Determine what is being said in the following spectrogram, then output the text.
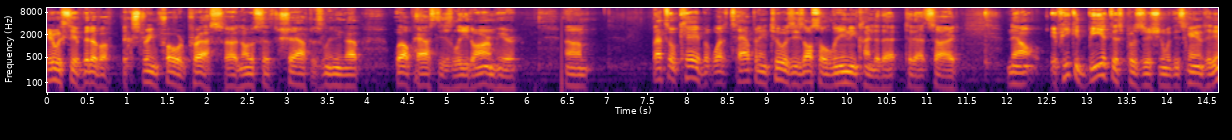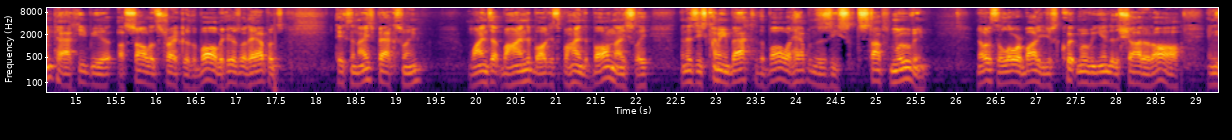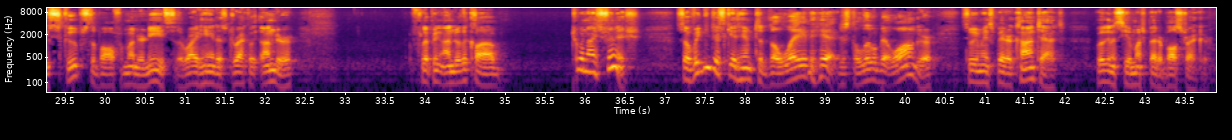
Here we see a bit of an extreme forward press. Uh, notice that the shaft is leaning up well past his lead arm here. Um, that's okay, but what's happening too is he's also leaning kind of that to that side. Now, if he could be at this position with his hands at impact, he'd be a, a solid striker of the ball. But here's what happens: takes a nice backswing, winds up behind the ball, gets behind the ball nicely. Then, as he's coming back to the ball, what happens is he stops moving. Notice the lower body just quit moving into the shot at all, and he scoops the ball from underneath. So the right hand is directly under, flipping under the club to a nice finish. So if we can just get him to delay the hit just a little bit longer so he makes better contact, we're going to see a much better ball striker.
